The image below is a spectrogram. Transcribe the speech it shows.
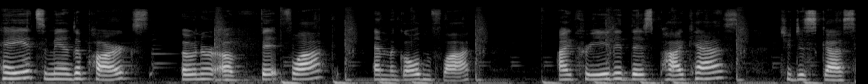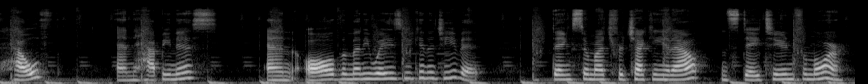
Hey, it's Amanda Parks, owner of Fit Flock and the Golden Flock. I created this podcast to discuss health and happiness and all the many ways you can achieve it. Thanks so much for checking it out and stay tuned for more.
